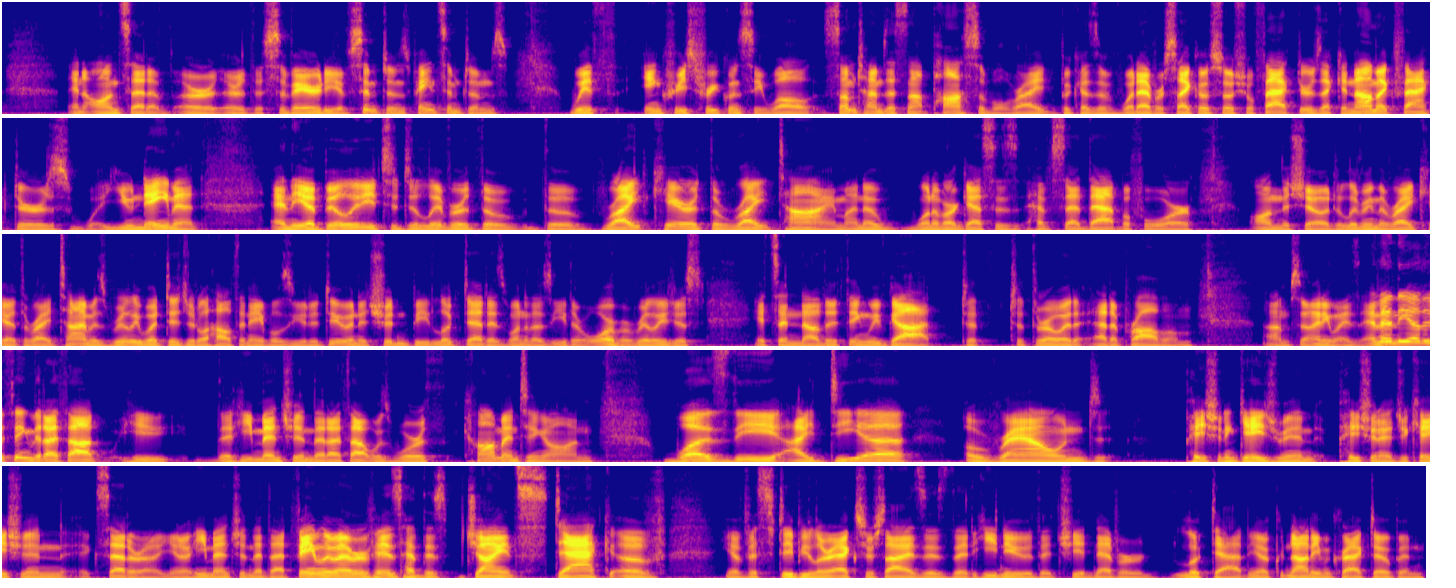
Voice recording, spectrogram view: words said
an onset of or, or the severity of symptoms, pain symptoms, with increased frequency. Well, sometimes that's not possible, right? Because of whatever psychosocial factors, economic factors, you name it. And the ability to deliver the the right care at the right time. I know one of our guests has, have said that before on the show. Delivering the right care at the right time is really what digital health enables you to do, and it shouldn't be looked at as one of those either or, but really just it's another thing we've got to to throw it at a problem. Um, so, anyways, and then the other thing that I thought he that he mentioned that I thought was worth commenting on was the idea around patient engagement, patient education, etc. You know, he mentioned that that family member of his had this giant stack of you know, vestibular exercises that he knew that she had never looked at, you know, not even cracked open.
